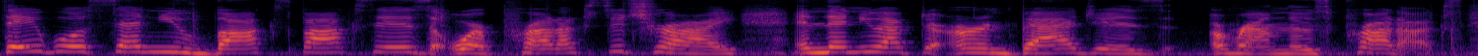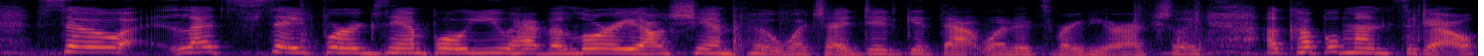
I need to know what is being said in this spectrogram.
they will send you Vox Boxes or products to try and then you have to earn badges around those products. So let's say, for example, you have a L'Oreal shampoo, which I did get that one. It's right here actually, a couple months ago.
